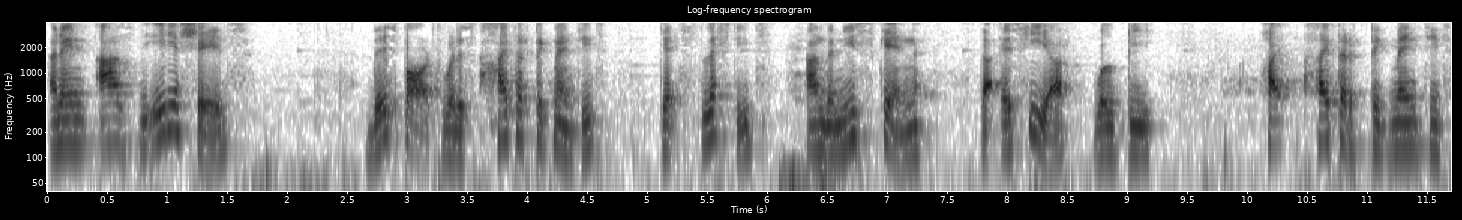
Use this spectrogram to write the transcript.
And then as the area shades, this part where it's hyperpigmented gets lifted and the new skin that is here will be hy hyperpigmented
